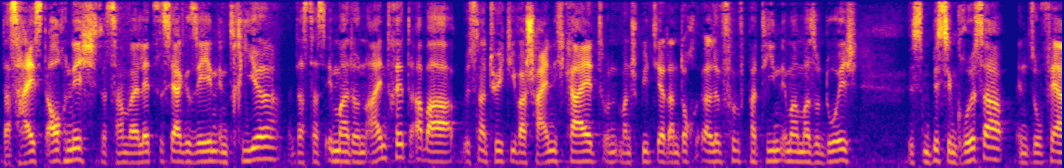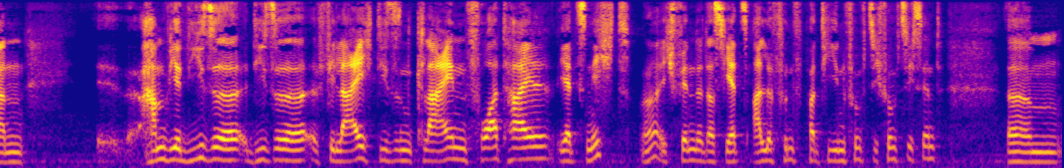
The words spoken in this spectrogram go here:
Das heißt auch nicht, das haben wir letztes Jahr gesehen in Trier, dass das immer dann eintritt, aber ist natürlich die Wahrscheinlichkeit und man spielt ja dann doch alle fünf Partien immer mal so durch, ist ein bisschen größer. Insofern haben wir diese, diese, vielleicht diesen kleinen Vorteil jetzt nicht. Ich finde, dass jetzt alle fünf Partien 50-50 sind. Ähm,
